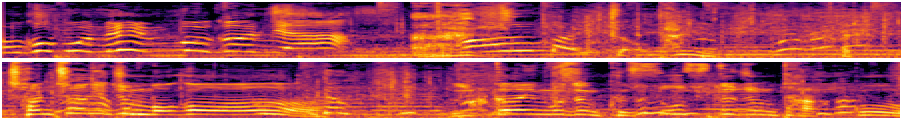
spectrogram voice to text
먹어보는 햄버거냐. 아우, 맛있어. 빨리 천천히 좀 먹어. 이까이 묻은 그 소스도 좀 닦고.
